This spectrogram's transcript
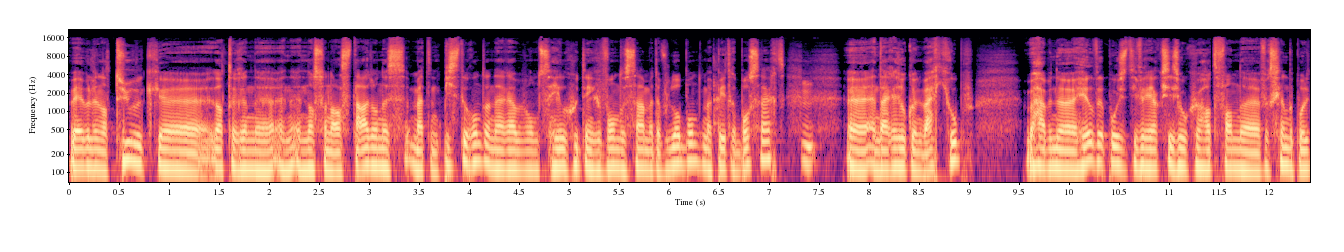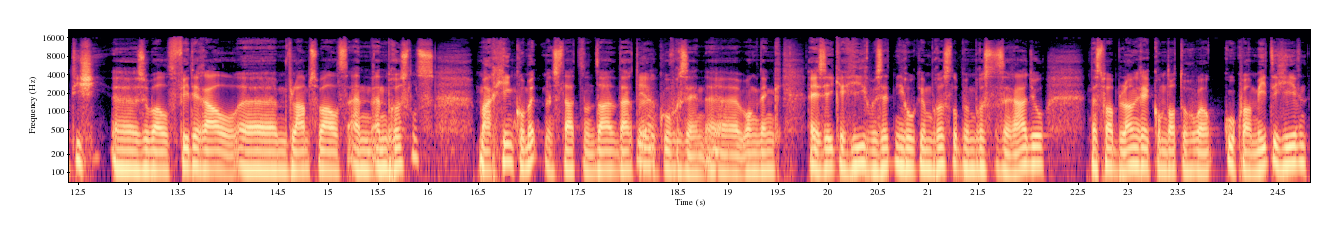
Wij willen natuurlijk eh, dat er een, een, een nationaal stadion is met een piste rond. En daar hebben we ons heel goed in gevonden samen met de voetbalbond, met Peter Bossaert. Mm. En daar is ook een werkgroep. We hebben eh, heel veel positieve reacties ook gehad van eh, verschillende politici, eh, zowel federaal, eh, Vlaams-Waals en, en Brussels. Maar geen commitments, laten we daar, daar duidelijk over zijn. Ja. Want ik denk, hey, zeker hier, we zitten hier ook in Brussel op een Brusselse radio. Dat is wel belangrijk om dat toch wel, ook wel mee te geven.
